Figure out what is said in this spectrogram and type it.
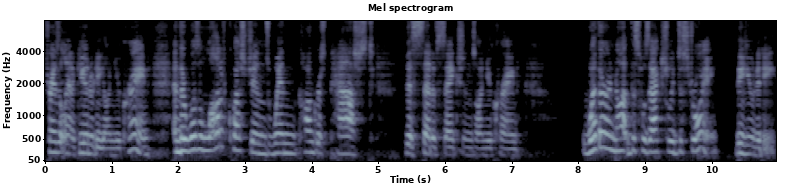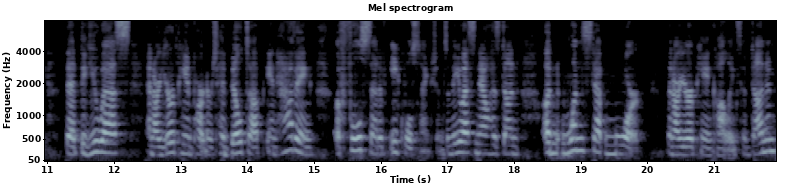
transatlantic unity on Ukraine. And there was a lot of questions when Congress passed this set of sanctions on Ukraine whether or not this was actually destroying the unity that the US and our European partners had built up in having a full set of equal sanctions. And the US now has done a, one step more than our European colleagues have done. And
